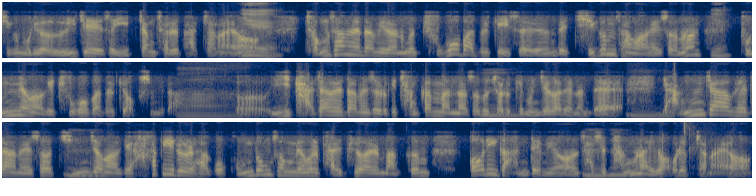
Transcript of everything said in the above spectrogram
지금 우리가 의제에서 입장차를 봤잖아요. 예. 정상회담이라는 건 주고받을 게 있어야 되는데 지금 상황에서는 예. 분명하게 주고받을 게 없습니다. 아. 어, 이 다자회담에서 이렇게 잠깐 만나서도 음. 저렇게 문제가 되는데 음. 양자회담에서 진정하게 합의를 하고 공동성명을 발표할 만큼 거리가 안 되면 사실 음. 방문하기가 어렵잖아요.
